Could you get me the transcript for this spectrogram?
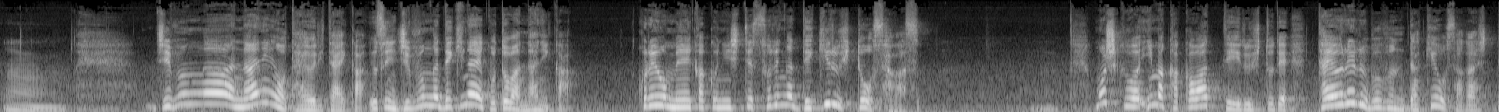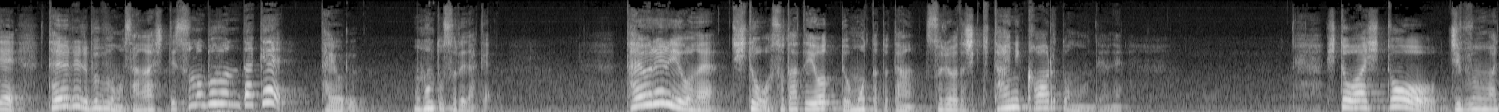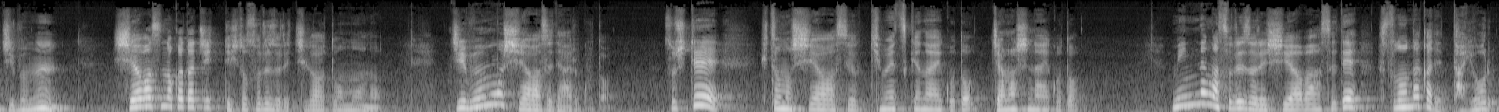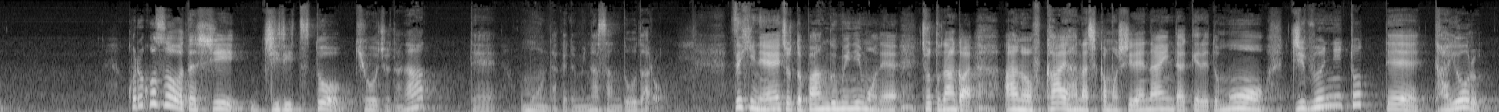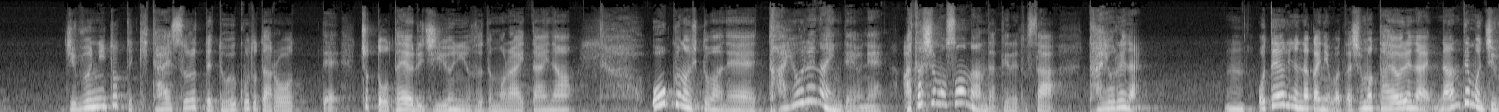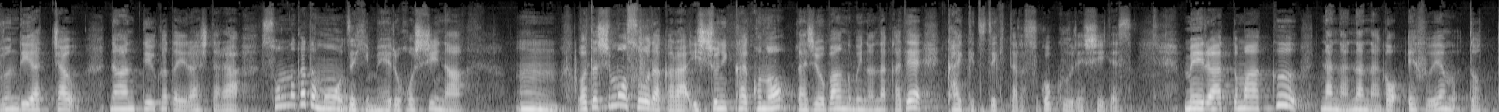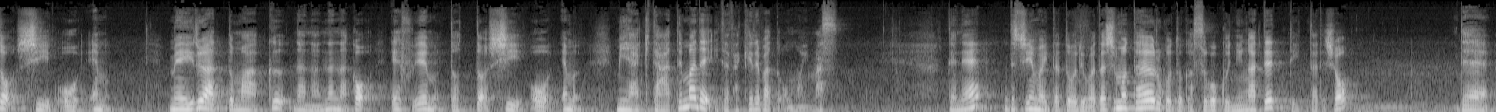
うん。自分が何を頼りたいか。要するに自分ができないことは何か。これを明確にしてそれができる人を探す。もしくは今関わっている人で頼れる部分だけを探して頼れる部分を探してその部分だけ頼る。もうほんとそれだけ。頼れるような人を育てようって思った途端それ私期待に変わると思うんだよね。人は人自分は自分幸せの形って人それぞれ違うと思うの。自分も幸せであること。そして人の幸せを決めつけないこと邪魔しないこと。みんながそれぞれ幸せでその中で頼る。これこそ私自立と共助だなって思うんだけど皆さんどうだろう？ぜひね、ちょっと番組にもね、ちょっとなんか、あの、深い話かもしれないんだけれども、自分にとって頼る。自分にとって期待するってどういうことだろうって、ちょっとお便り自由に寄せてもらいたいな。多くの人はね、頼れないんだよね。私もそうなんだけれどさ、頼れない。うん、お便りの中に私も頼れない。何でも自分でやっちゃう。なんていう方いらしたら、そんな方もぜひメール欲しいな。うん、私もそうだから一緒にこのラジオ番組の中で解決できたらすごく嬉しいです。メールアットマーク 775fm.com メールアットマーク 775fm.com 宮北宛てまでいただければと思います。でね、私今言った通り私も頼ることがすごく苦手って言ったでしょ？で、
